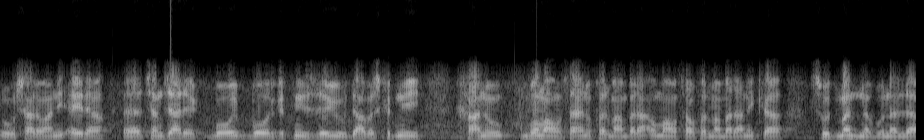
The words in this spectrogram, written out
و شارەوانی ئەیرە، چەند جارێک بۆی بۆ وەرگرتنی زەوی و دابەشکردنی خانوو بۆ مامۆستایان و فەرمانبەران، ئەو مامۆستا و فەرمانبەرانەی کە سوودمەند نەبوونە لە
